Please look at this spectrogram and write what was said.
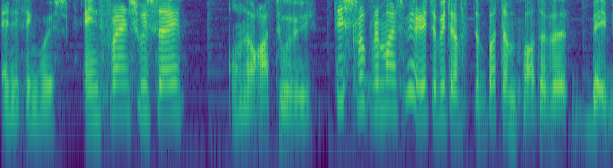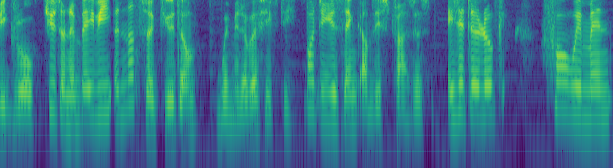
anything worse. In French, we say, on aura tout vu. This look reminds me a little bit of the bottom part of a baby grow. Cute on a baby, but not so cute on women over 50. What do you think of these trousers? Is it a look for women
